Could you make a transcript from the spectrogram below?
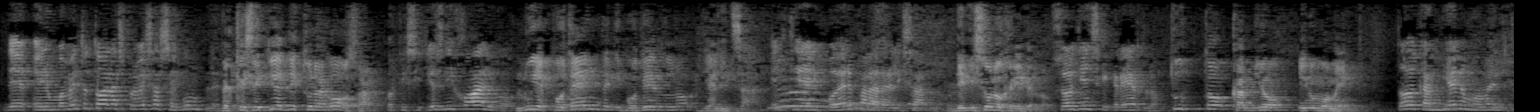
De- en un momento todas las promesas se cumplen. Perché se Dio ha detto una cosa, Porque si Dios dijo algo, Lui è potente di poterlo realizzare. Él tiene el poder para realizarlo. Devi solo crederlo. Solo tienes que creerlo. Tutto cambiò in un momento. Todo cambió en un momento.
